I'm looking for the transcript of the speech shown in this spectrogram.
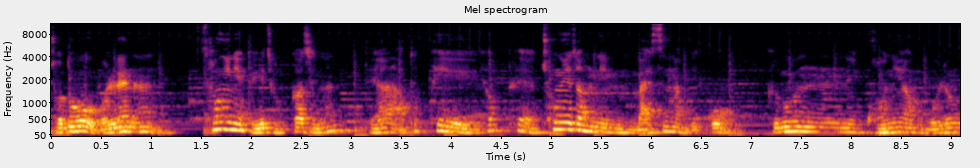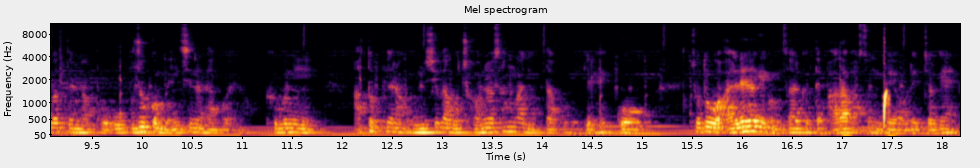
저도 원래는 성인이 되기 전까지는 대한 아토피 협회 총회장님 말씀만 믿고 그분의 권위하고 뭐 이런 것들만 보고 무조건 매진을 한 거예요. 그분이 아토피랑 음식하고 전혀 상관이 없다고 얘기를 했고 저도 알레르기 검사를 그때 받아봤었는데 어릴 적에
